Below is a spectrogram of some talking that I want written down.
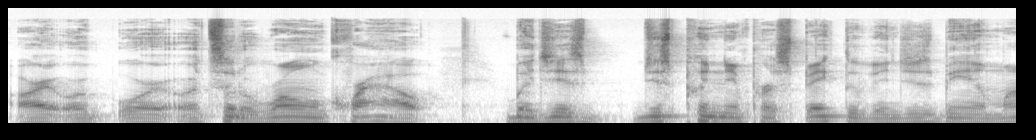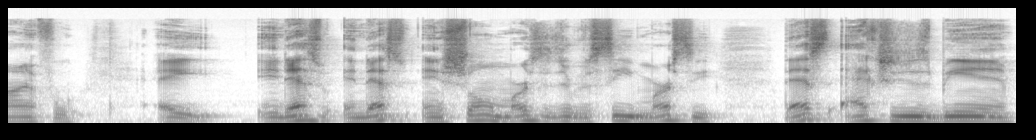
all right, or or or to the wrong crowd, but just just putting in perspective and just being mindful. Hey, and that's and that's and showing mercy to receive mercy. That's actually just being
